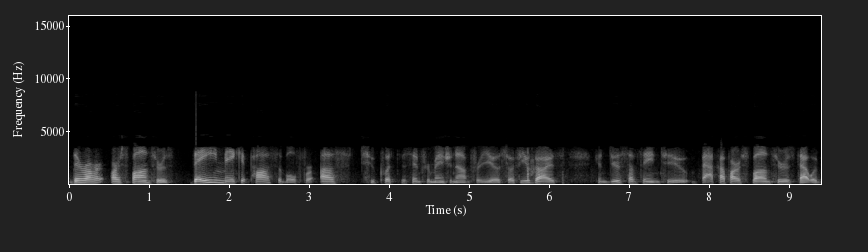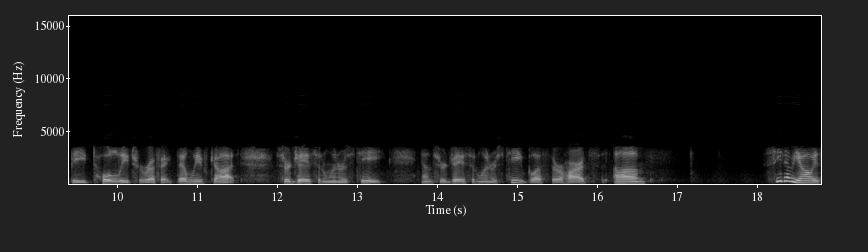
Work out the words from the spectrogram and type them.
there are our sponsors. They make it possible for us to put this information out for you. So if you guys can do something to back up our sponsors, that would be totally terrific. Then we've got Sir Jason Winters Tea. And Sir Jason Winters Tea, bless their hearts, um, CW always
